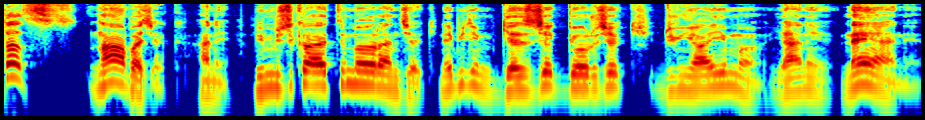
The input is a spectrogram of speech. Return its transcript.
Da ne yapacak? Hani bir müzik aleti mi öğrenecek? Ne bileyim gezecek görecek dünyayı mı? Yani ne yani?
